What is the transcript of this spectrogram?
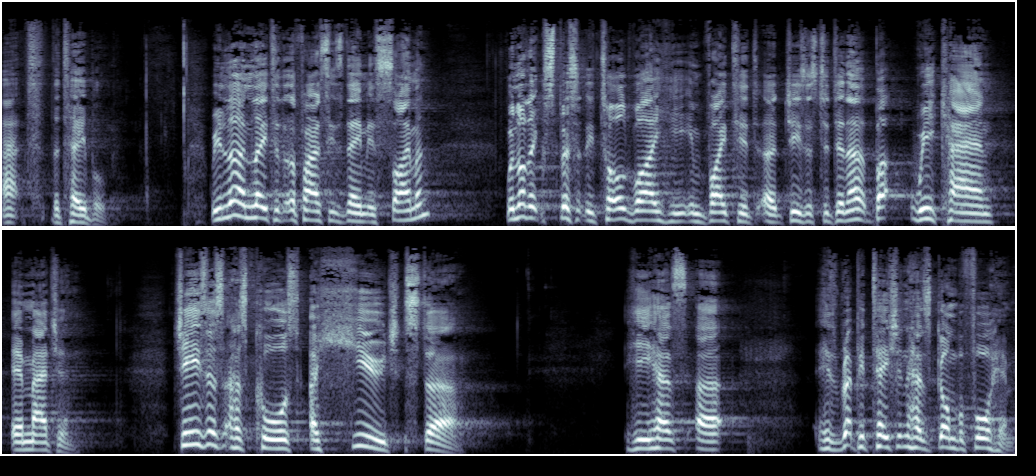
at the table. We learn later that the Pharisee's name is Simon. We're not explicitly told why he invited uh, Jesus to dinner, but we can imagine. Jesus has caused a huge stir. He has, uh, his reputation has gone before him.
